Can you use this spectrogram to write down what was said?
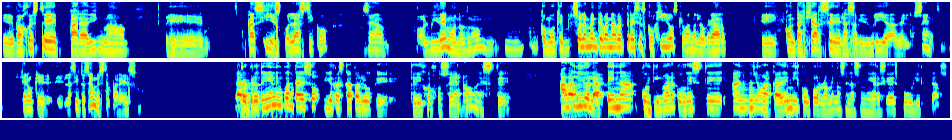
eh, bajo este paradigma eh, casi escolástico, o sea, olvidémonos, ¿no? Como que solamente van a haber tres escogidos que van a lograr eh, contagiarse de la sabiduría del docente. Creo que la situación no está para eso. Claro, pero teniendo en cuenta eso, yo rescato algo que, que dijo José, ¿no? Este, ¿Ha valido la pena continuar con este año académico, por lo menos en las universidades públicas?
